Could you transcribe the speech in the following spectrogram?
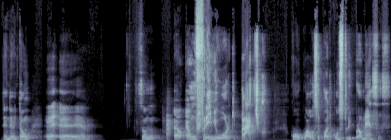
Entendeu? Então, é, é, são, é, é um framework prático com o qual você pode construir promessas.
